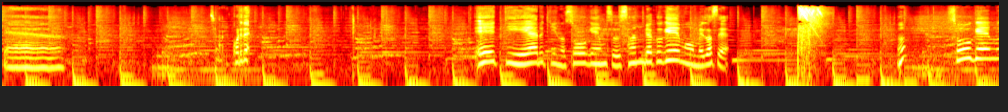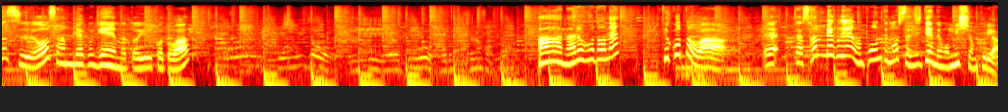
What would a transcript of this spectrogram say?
でじゃあこれで。ATART の総ゲーム数300ゲームを目指せ。総ゲーム数を300ゲームということは？ああなるほどね。ってことはえじゃあ300ゲームポンって乗せた時点でもうミッションクリア。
